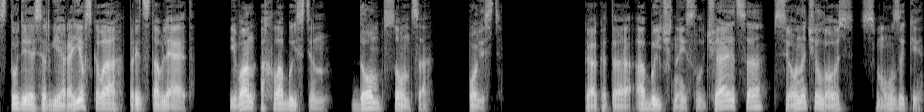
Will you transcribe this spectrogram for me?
Студия Сергея Раевского представляет Иван Охлобыстин «Дом солнца». Повесть. Как это обычно и случается, все началось с музыки.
